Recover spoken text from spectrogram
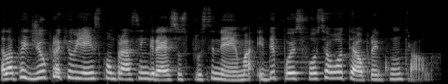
Ela pediu para que o Jens comprasse ingressos para o cinema e depois fosse ao hotel para encontrá-la.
